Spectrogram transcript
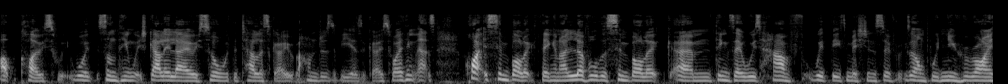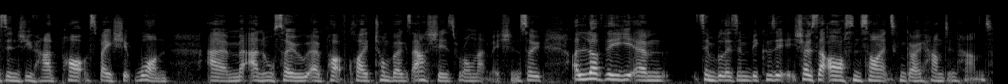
up close with, something which Galileo saw with the telescope hundreds of years ago. So I think that's quite a symbolic thing, and I love all the symbolic um, things they always have with these missions. So, for example, with New Horizons, you had part of Spaceship One, um, and also uh, part of Clyde Tombaugh's ashes were on that mission. So I love the um, symbolism because it shows that art and science can go hand in hand.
